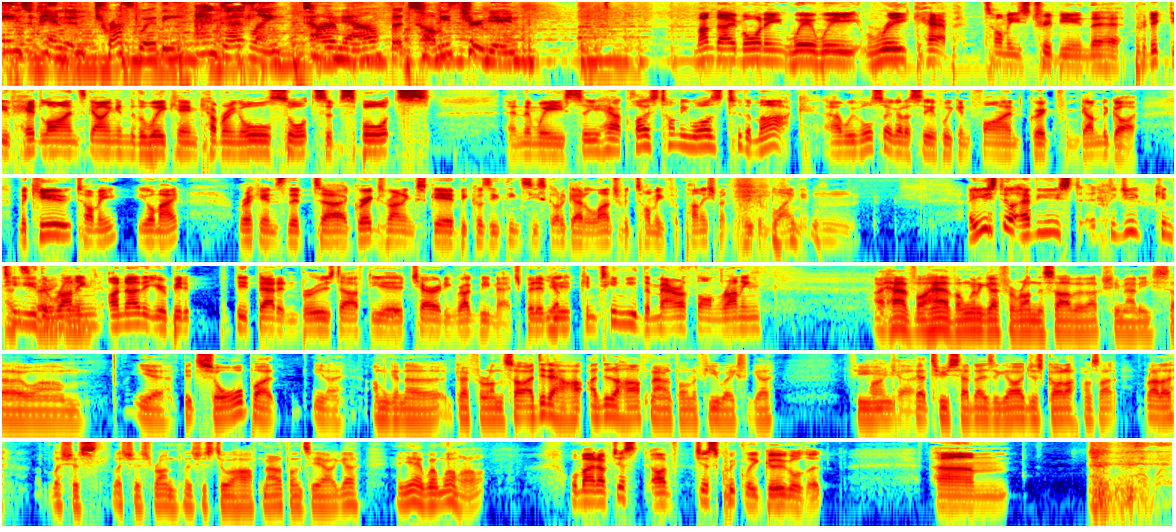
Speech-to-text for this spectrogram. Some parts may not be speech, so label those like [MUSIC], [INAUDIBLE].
Independent, trustworthy, and dazzling. Time now for Tommy's Tribune. Monday morning, where we recap Tommy's Tribune, the predictive headlines going into the weekend, covering all sorts of sports. And then we see how close Tommy was to the mark. Uh, we've also got to see if we can find Greg from Gundagai. McHugh, Tommy, your mate, reckons that uh, Greg's running scared because he thinks he's got to go to lunch with Tommy for punishment. Who can blame him? [LAUGHS] Are you still? Have you? St- did you continue the running? good. I know that you're a bit a bit battered and bruised after your charity rugby match, but have Yep. you continued the marathon running? I have, I have. I'm going to go for a run this suburb actually, Matty. So, um, yeah, a bit sore, but you know, I'm going to go for a run this. I did a I did a half marathon a few weeks ago, a few Okay. about two Saturdays ago. I just got up. I was like, righto, let's just let's just run. Let's just do a half marathon, see how I go. And yeah, it went well. All right. Well, mate, I've just I've just quickly googled it. Um,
